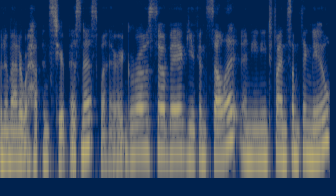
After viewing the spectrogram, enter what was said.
no matter what happens to your business, whether it grows so big you can sell it and you need to find something new,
